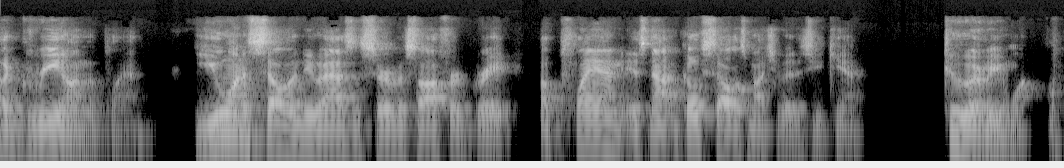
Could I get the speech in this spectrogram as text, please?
Agree on the plan. You want to sell a new as a service offer, great. A plan is not go sell as much of it as you can to whoever you want.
